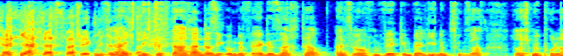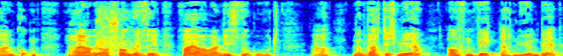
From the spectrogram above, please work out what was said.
habe. ja, das war wirklich Und vielleicht einfach. liegt es daran, dass ich ungefähr gesagt habe, als wir auf dem Weg in Berlin im Zug saßen, soll ich mir Polar angucken? Ja, ja, habe ich auch schon gesehen. War ja aber nicht so gut. Ja, und dann dachte ich mir, auf dem Weg nach Nürnberg,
